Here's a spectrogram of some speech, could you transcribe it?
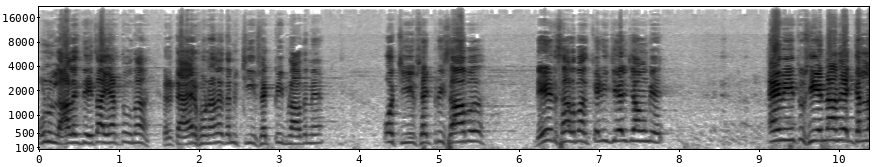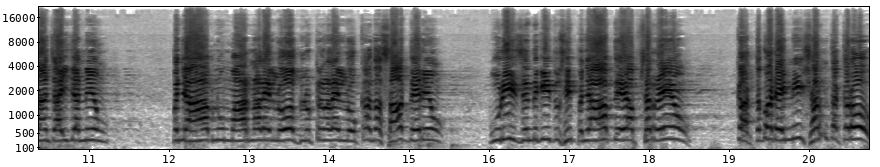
ਉਹਨੂੰ ਲਾਲਚ ਦੇਤਾ, ਯਾਰ ਤੂੰ ਤਾਂ ਰਿਟਾਇਰ ਹੋਣ ਵਾਲਾ, ਤੈਨੂੰ ਚੀਫ ਸੈਕਟਰੀ ਬਣਾ ਦਿੰਦੇ ਆ ਉਹ ਚੀਫ ਸੈਕਟਰੀ ਸਾਹਿਬ ਡੇਢ ਸਾਲ ਬਾਅਦ ਕਿਹੜੀ ਜੇਲ੍ਹ ਜਾਓਗੇ? ਐਵੇਂ ਤੁਸੀਂ ਇਹਨਾਂ ਦੇ ਗੱਲਾਂ ਚ ਆਈ ਜਾਂਦੇ ਹੋ। ਪੰਜਾਬ ਨੂੰ ਮਾਰਨ ਵਾਲੇ ਲੋਕ, ਲੁੱਟਣ ਵਾਲੇ ਲੋਕਾਂ ਦਾ ਸਾਥ ਦੇ ਰਹੇ ਹੋ। ਪੂਰੀ ਜ਼ਿੰਦਗੀ ਤੁਸੀਂ ਪੰਜਾਬ ਦੇ ਅਫਸਰ ਰਹੇ ਹੋ। ਘੱਟ ਤੋਂ ਘੱਟ ਇੰਨੀ ਸ਼ਰਮ ਤਾਂ ਕਰੋ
